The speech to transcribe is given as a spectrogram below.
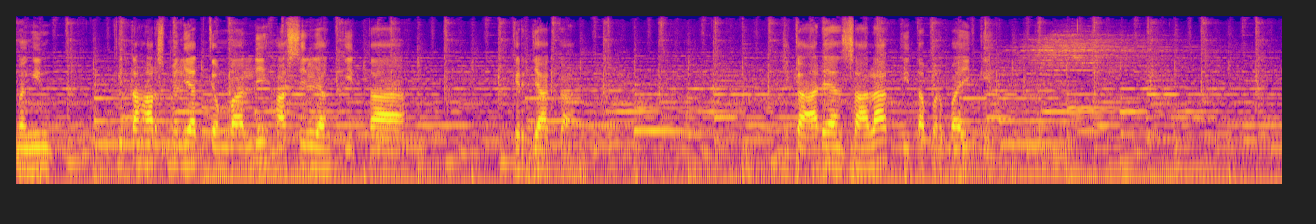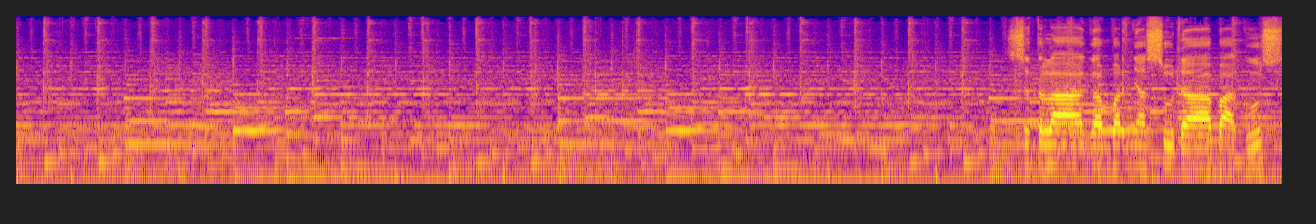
mengin kita harus melihat kembali hasil yang kita kerjakan. Jika ada yang salah, kita perbaiki. Setelah gambarnya sudah bagus,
